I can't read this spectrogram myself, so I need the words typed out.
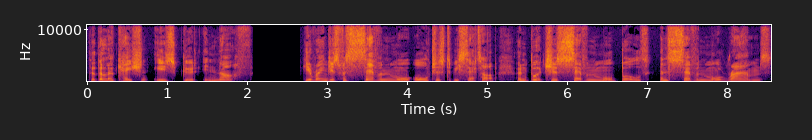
that the location is good enough. He arranges for seven more altars to be set up and butchers seven more bulls and seven more rams.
